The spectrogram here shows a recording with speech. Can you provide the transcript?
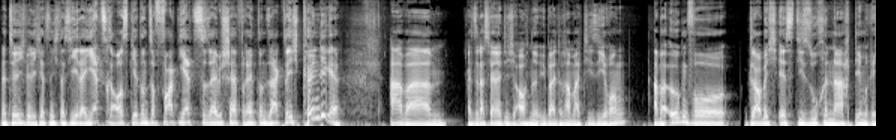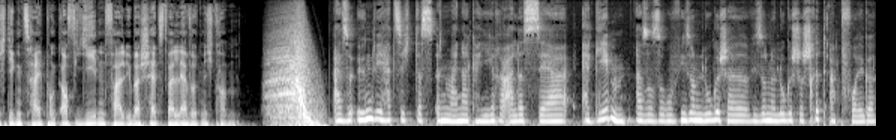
Natürlich will ich jetzt nicht, dass jeder jetzt rausgeht und sofort jetzt zu seinem Chef rennt und sagt, ich kündige. Aber, also das wäre natürlich auch eine Überdramatisierung. Aber irgendwo, glaube ich, ist die Suche nach dem richtigen Zeitpunkt auf jeden Fall überschätzt, weil er wird nicht kommen. Also irgendwie hat sich das in meiner Karriere alles sehr ergeben. Also so wie so, ein logischer, wie so eine logische Schrittabfolge.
